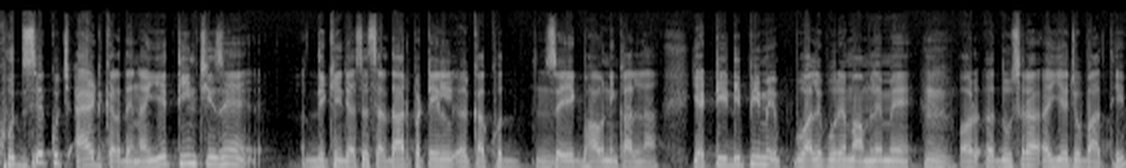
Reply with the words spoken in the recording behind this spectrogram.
खुद से कुछ ऐड कर देना ये तीन चीज़ें दिखी जैसे सरदार पटेल का खुद से एक भाव निकालना या टीडीपी में वाले पूरे मामले में और दूसरा ये जो बात थी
